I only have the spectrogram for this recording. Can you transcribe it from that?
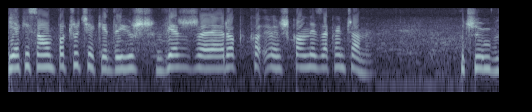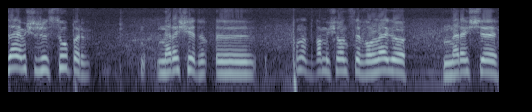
Jakie samopoczucie, kiedy już wiesz, że rok e, szkolny zakończony? Znaczy, wydaje mi się, że super. Nareszcie y, ponad dwa miesiące wolnego, nareszcie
